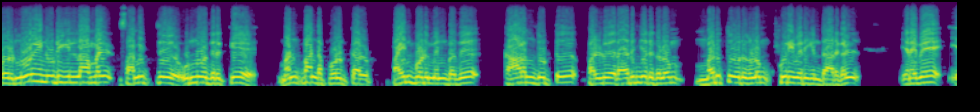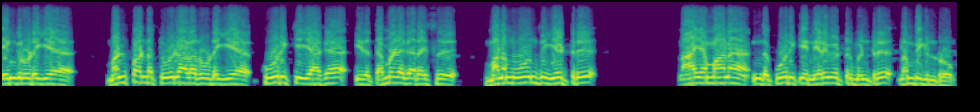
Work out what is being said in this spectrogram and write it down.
ஒரு நோய் நொடி இல்லாமல் சமைத்து உண்ணுவதற்கு மண்பாண்ட பொருட்கள் பயன்படும் என்பது காலம் தொட்டு பல்வேறு அறிஞர்களும் மருத்துவர்களும் கூறி வருகின்றார்கள். எனவே எங்களுடைய மண்பாண்ட தொழிலாளருடைய கோரிக்கையாக இது தமிழக அரசு மனம் ஊந்து ஏற்று நியாயமான இந்த கோரிக்கையை நிறைவேற்றும் என்று நம்புகின்றோம்.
